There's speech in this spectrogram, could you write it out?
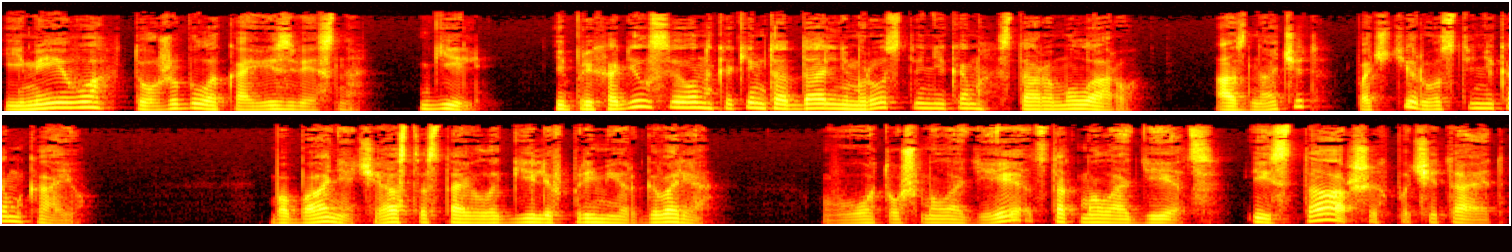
Имя его тоже было Каю известно – Гиль. И приходился он каким-то дальним родственником старому Лару, а значит, почти родственником Каю. Бабаня часто ставила Гиля в пример, говоря, «Вот уж молодец, так молодец, и старших почитает,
